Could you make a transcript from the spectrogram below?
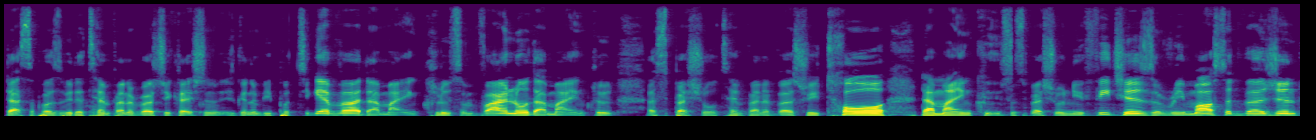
that supposedly the 10th anniversary collection is going to be put together. That might include some vinyl. That might include a special 10th anniversary tour. That might include some special new features, a remastered version.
